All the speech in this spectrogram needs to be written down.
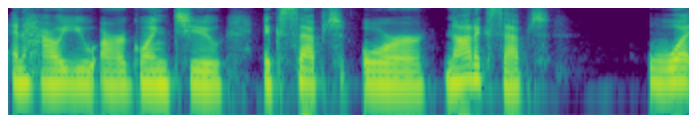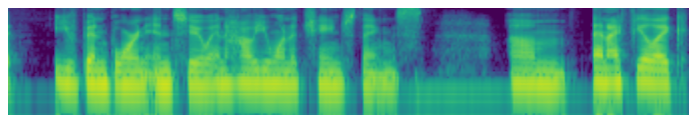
and how you are going to accept or not accept what you've been born into and how you want to change things. Um, and I feel like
